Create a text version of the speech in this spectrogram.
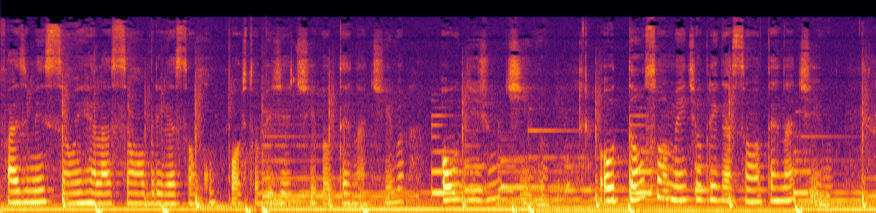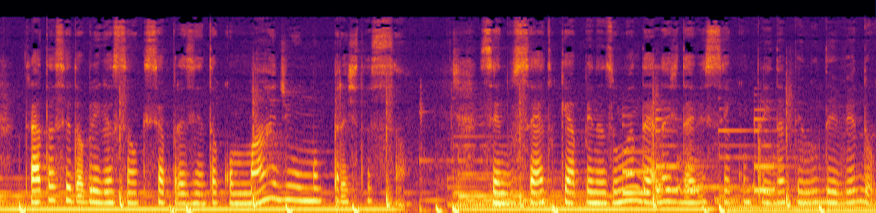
faz menção em relação à obrigação composta objetiva alternativa ou disjuntiva, ou tão somente obrigação alternativa. Trata-se da obrigação que se apresenta com mais de uma prestação, sendo certo que apenas uma delas deve ser cumprida pelo devedor.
